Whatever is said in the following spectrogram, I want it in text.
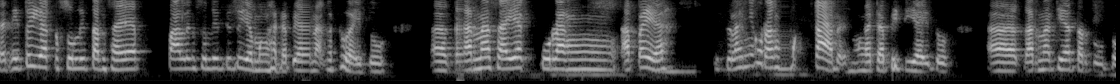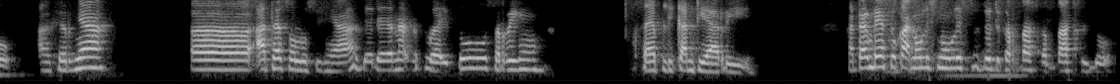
Dan itu ya kesulitan saya paling sulit itu ya menghadapi anak kedua itu. E, karena saya kurang apa ya? Istilahnya kurang peka menghadapi dia itu. E, karena dia tertutup. Akhirnya e, ada solusinya. Jadi anak kedua itu sering saya belikan diary. Kadang dia suka nulis-nulis itu di kertas-kertas itu.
